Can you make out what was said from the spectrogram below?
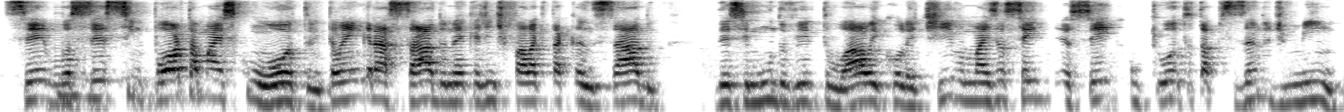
Você, uhum. você se importa mais com o outro. Então é engraçado, né, que a gente fala que está cansado desse mundo virtual e coletivo, mas eu sei, eu sei o que o outro está precisando de mim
